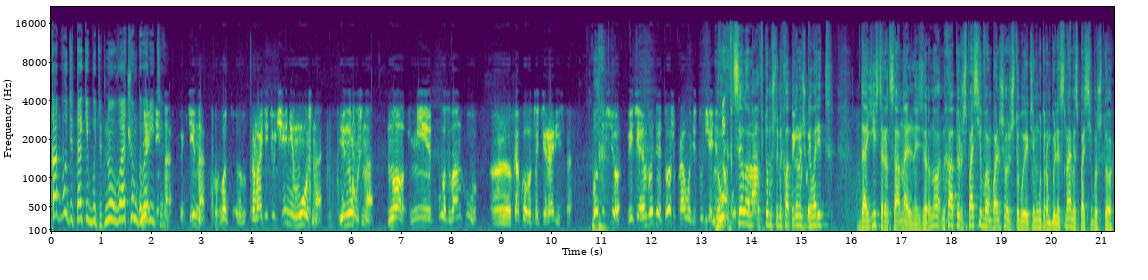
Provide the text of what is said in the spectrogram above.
Как будет, так и будет. Ну, вы о чем Нет, говорите? Тина, Тина, вот э, проводить учения можно и нужно, но не по звонку э, какого-то террориста. Вот и все. Ведь МВД тоже проводит учения. Ну, в целом, в том, что Михаил Петрович говорит, да, есть рациональное зерно. Михаил Петрович, спасибо вам большое, что вы этим утром были с нами. Спасибо, что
